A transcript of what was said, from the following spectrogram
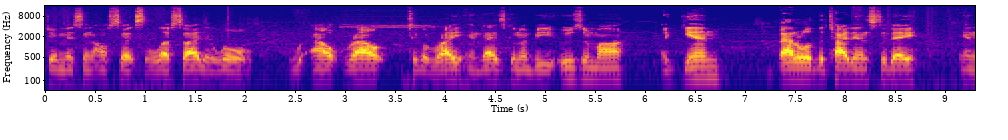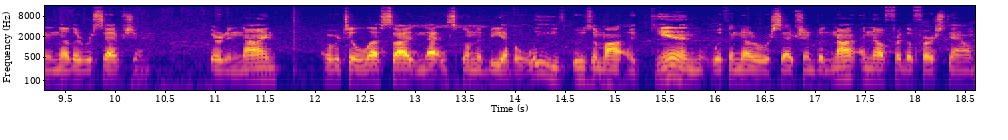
Joe Mixon offsets the left side, a little out route to the right, and that is going to be Uzomah again. Battle of the tight ends today, and another reception. Third and nine over to the left side, and that is going to be, I believe, Uzomah again with another reception, but not enough for the first down.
